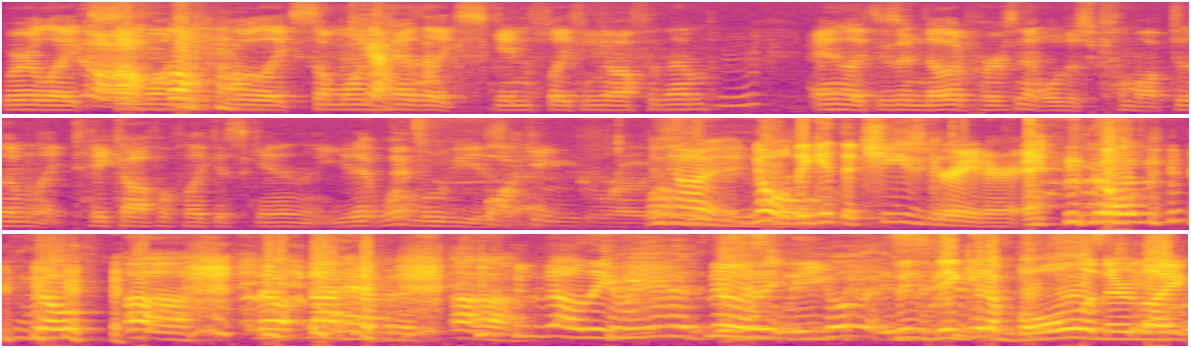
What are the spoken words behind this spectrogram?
where like Oh. someone where like someone God. had like skin flaking off of them, mm-hmm. And like there's another person that will just come up to them and like take off a flake of skin and eat it. What That's movie is fucking gross. What No, movie? no, they get the cheese shit. grater. And No, no, uh, no, not happening. Uh, uh no, they, Can we even? no, is this they- legal? Is they, they get a bowl and they're like,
